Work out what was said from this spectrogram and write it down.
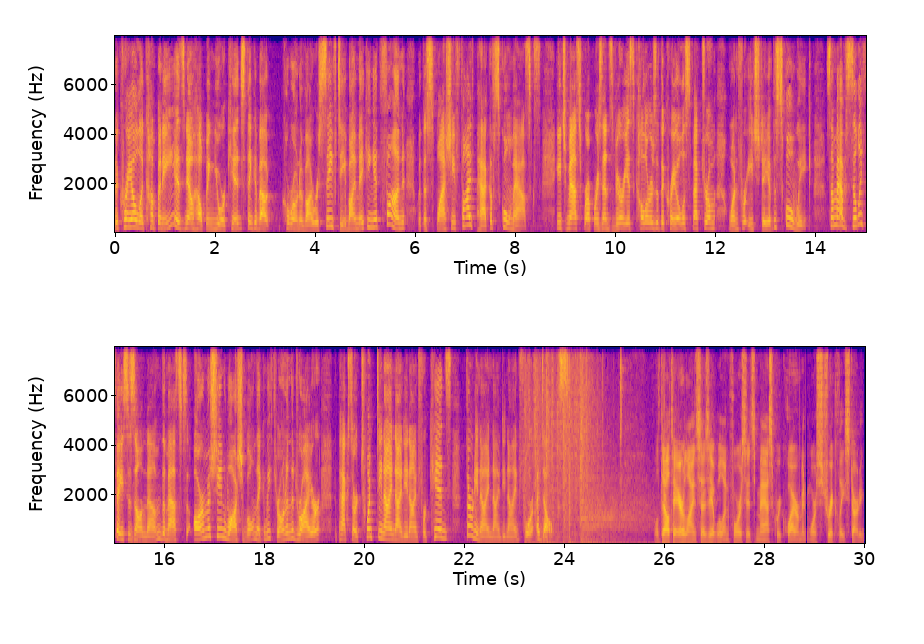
The Crayola company is now helping your kids think about coronavirus safety by making it fun with a splashy five pack of school masks. Each mask represents various colors of the Crayola spectrum, one for each day of the school week. Some have silly faces on them. The masks are machine washable and they can be thrown in the dryer. The packs are $29.99 for kids, $39.99 for adults. Well, Delta Airlines says it will enforce its mask requirement more strictly starting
